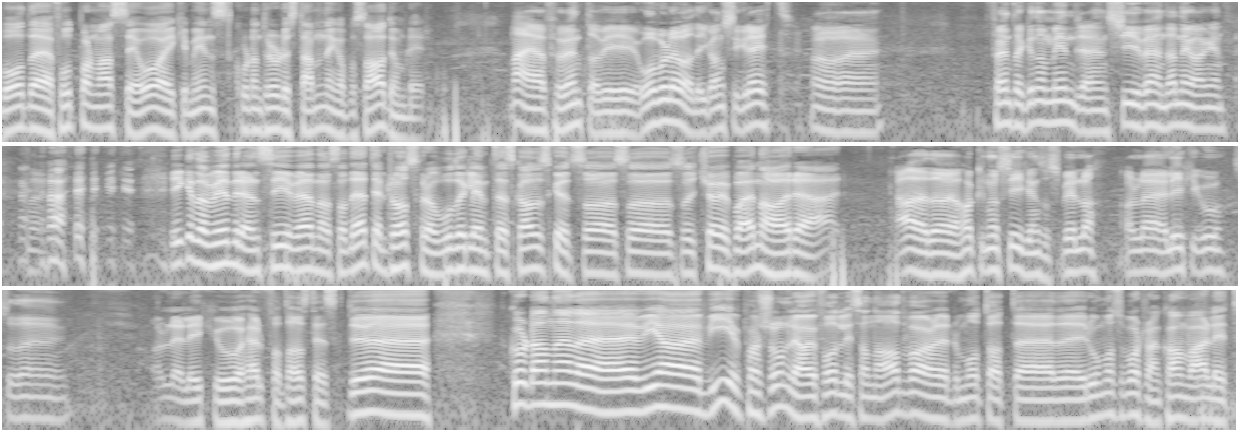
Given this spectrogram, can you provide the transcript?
både fotballmessig og ikke minst hvordan tror du stemninga på stadion blir? Nei, Jeg forventer vi overlever det ganske greit. og eh, Forventer ikke noe mindre enn 7-1 denne gangen. ikke noe mindre enn 7-1. altså. Det er til tross for at Bodø-Glimt er skadeskutt, så, så, så, kjører vi på enda hardere her. Ja, Det har ikke noe å si hvem som spiller. Alle er like gode. så det... Alle er like gode, helt fantastisk. Du, eh, hvordan er det? Vi, har, vi, personlig har jo fått litt sånn advarer mot at eh, Roma-supporterne kan være litt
